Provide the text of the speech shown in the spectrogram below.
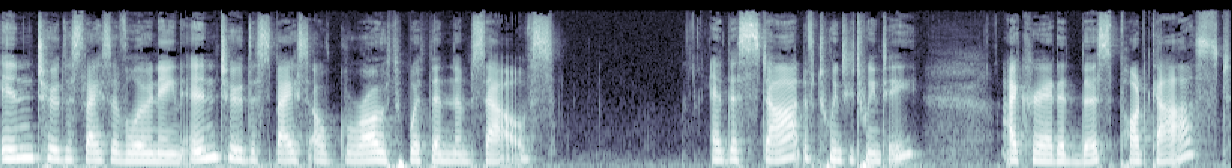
into the space of learning, into the space of growth within themselves. At the start of 2020, I created this podcast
